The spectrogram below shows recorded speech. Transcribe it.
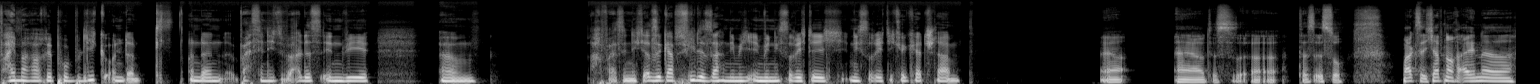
Weimarer Republik und dann, und dann, weiß ich nicht, alles irgendwie, ähm, ach, weiß ich nicht. Also gab es viele Sachen, die mich irgendwie nicht so richtig, nicht so richtig gecatcht haben. Ja, ja, das, äh, das ist so. Max, ich habe noch eine,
